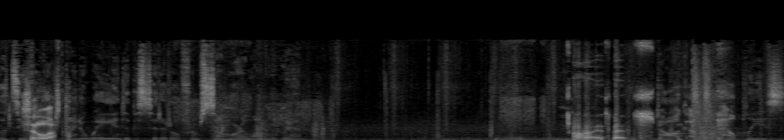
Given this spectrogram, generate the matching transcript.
Let's see if we can find a way into the Citadel from somewhere along the rim. Alright, let's... Dog, a little help, please?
